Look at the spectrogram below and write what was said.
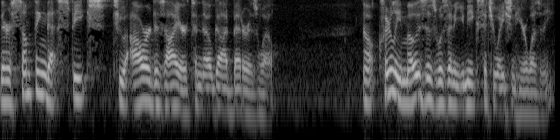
there is something that speaks to our desire to know God better as well. Now, clearly, Moses was in a unique situation here, wasn't he?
